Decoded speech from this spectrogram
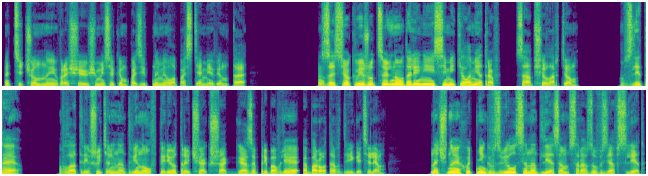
отсеченные вращающимися композитными лопастями винта. «Засек, вижу цель на удалении 7 километров», — сообщил Артём. «Взлетаю». Влад решительно двинул вперед рычаг шаг газа, прибавляя оборотов двигателем. Ночной охотник взвился над лесом, сразу взяв след.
